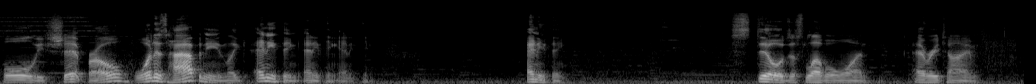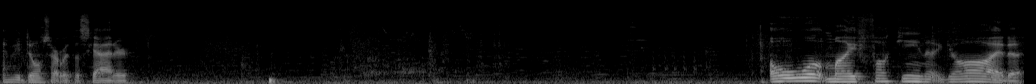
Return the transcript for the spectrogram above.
Holy shit, bro. What is happening? Like anything, anything, anything. Anything. Still just level one every time. And we don't start with a scatter. Oh my fucking god.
